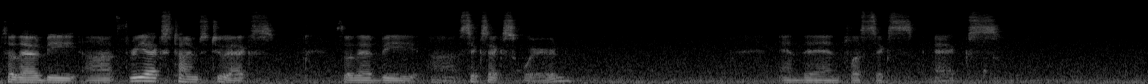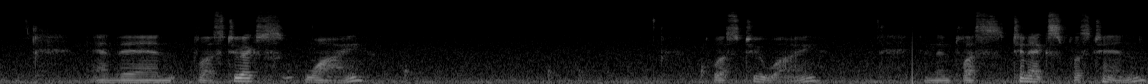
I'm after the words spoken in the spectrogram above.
So that would be uh, 3x times 2x. So that would be uh, 6x squared. And then plus 6x. And then plus 2xy. Plus 2y. And then plus 10x plus 10. And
